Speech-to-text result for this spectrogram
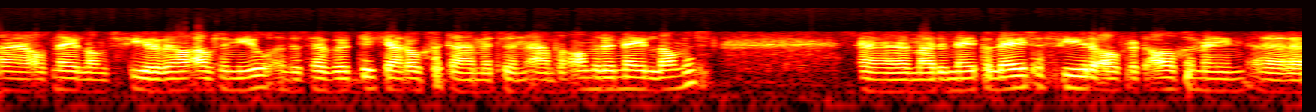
eh, als Nederlanders vieren wel oud en nieuw. En dat hebben we dit jaar ook gedaan met een aantal andere Nederlanders. Eh, maar de Nepalezen vieren over het algemeen, eh,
